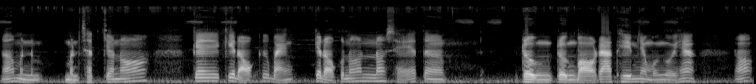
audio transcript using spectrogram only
đó, mình mình xịt cho nó cái cái đọt các bạn, cái đọt của nó nó sẽ trường trường bò ra thêm nha mọi người ha. Đó,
